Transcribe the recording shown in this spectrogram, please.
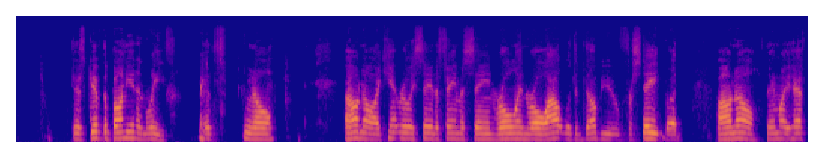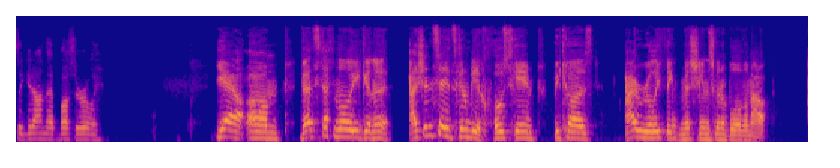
Just give the bunion and leave. It's, you know, I don't know. I can't really say the famous saying roll in, roll out with the W for state, but I don't know. They might have to get on that bus early. Yeah, um, that's definitely gonna. I shouldn't say it's gonna be a close game because I really think Michigan's gonna blow them out.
